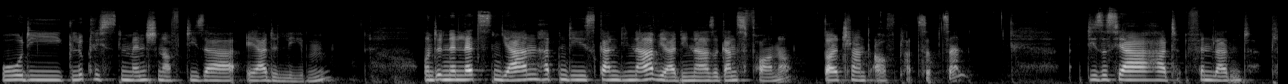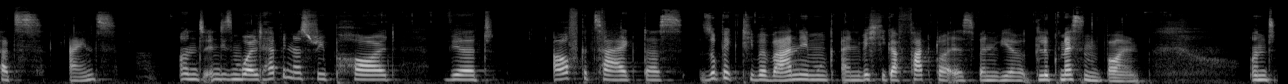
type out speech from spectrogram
wo die glücklichsten Menschen auf dieser Erde leben. Und in den letzten Jahren hatten die Skandinavier die Nase ganz vorne, Deutschland auf Platz 17. Dieses Jahr hat Finnland Platz 1. Und in diesem World Happiness Report wird aufgezeigt, dass subjektive Wahrnehmung ein wichtiger Faktor ist, wenn wir Glück messen wollen. Und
